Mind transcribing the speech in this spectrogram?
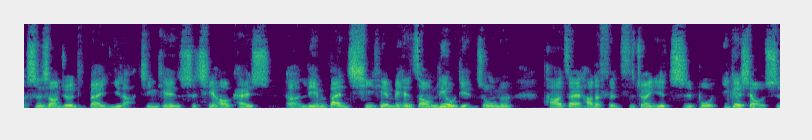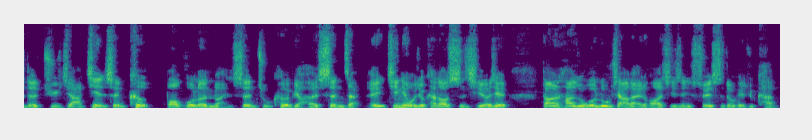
事实上就是礼拜一啦，今天十七号开始，呃，连办七天，每天早上六点钟呢，他在他的粉丝专业直播一个小时的居家健身课，包括了暖身、主课表还有伸展。诶，今天我就看到世奇，而且当然他如果录下来的话，其实你随时都可以去看嘛。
